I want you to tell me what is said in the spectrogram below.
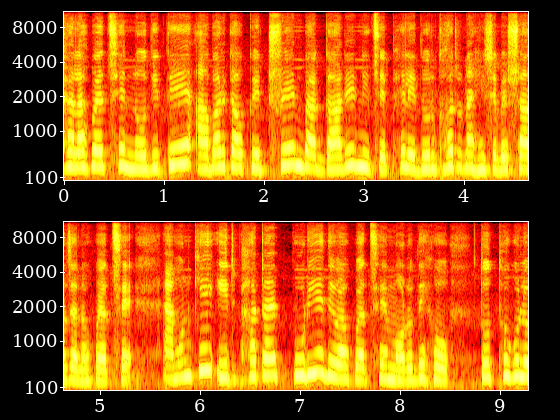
ফেলা হয়েছে নদীতে, আবার কাউকে ট্রেন বা গাড়ির নিচে ফেলে দুর্ঘটনা হিসেবে সাজানো হয়েছে। এমনকি ইটভাটায় পুড়িয়ে দেওয়া হয়েছে মরদেহ। তথ্যগুলো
